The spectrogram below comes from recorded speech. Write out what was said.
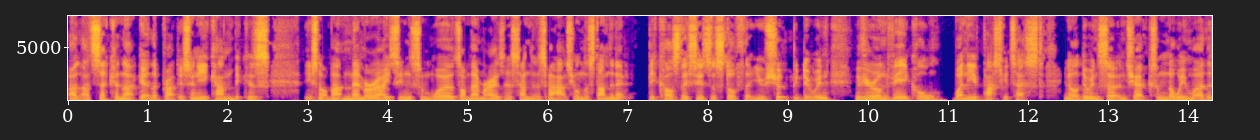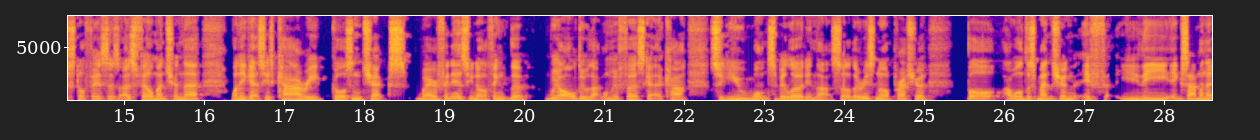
I'd, I'd second that. Get the practice when you can because it's not about memorizing some words or memorizing a sentence. It's about actually understanding it because this is the stuff that you should be doing with your own vehicle when you pass your test. You know, doing certain checks and knowing where the stuff is. As, as Phil mentioned there, when he gets his car, he goes and checks where everything is. You know, I think that we all do that when we first get a car. So you want to be learning that. So there is no pressure. But I will just mention if you, the examiner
